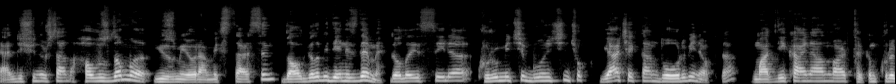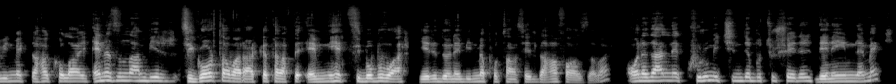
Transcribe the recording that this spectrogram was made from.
Yani düşünürsen havuzda mı yüzmeyi öğrenmek istersin, dalgalı bir denizde mi? Dolayısıyla kurum içi bunun için çok gerçekten doğru bir nokta. Maddi kaynağın var, takım kurabilmek daha kolay. En azından bir sigorta var arka tarafta, emniyet sibobu var. Geri dönebilme potansiyeli daha fazla var. O nedenle kurum içinde bu tür şeyleri deneyimlemek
